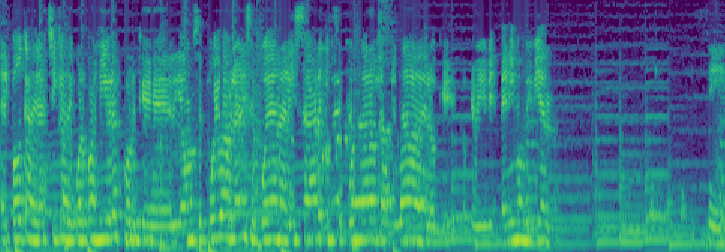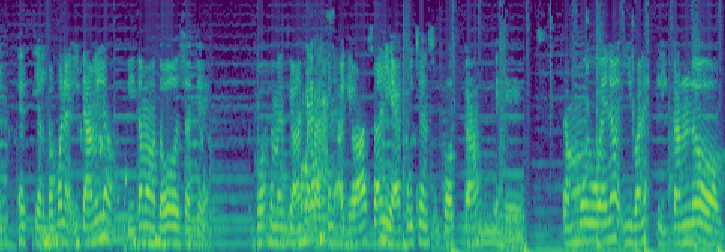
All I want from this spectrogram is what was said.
el podcast de las chicas de cuerpos libres, porque digamos se puede hablar y se puede analizar y se puede dar otra mirada de lo que, lo que venimos viviendo. Sí, es cierto. Bueno, y también los invitamos a todos, ya que vos lo mencionaste, a que vayan y escuchen su podcast. Eh, está muy bueno y van explicando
